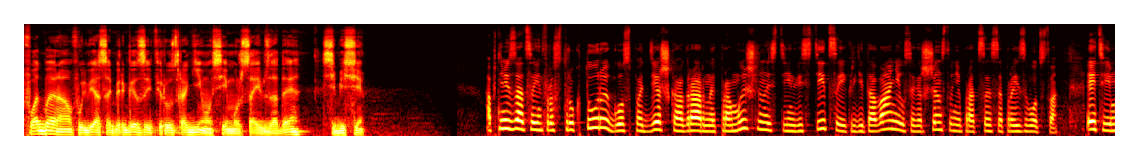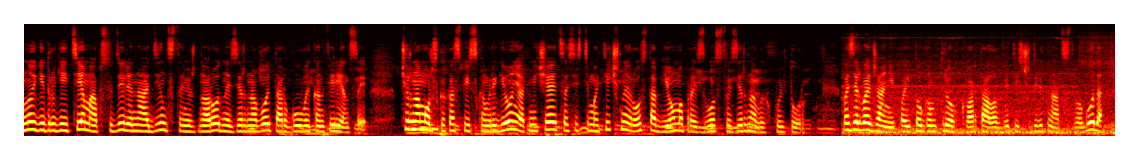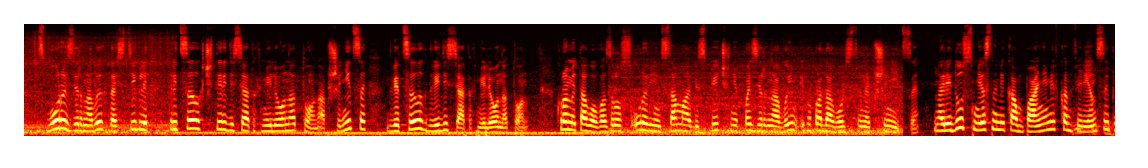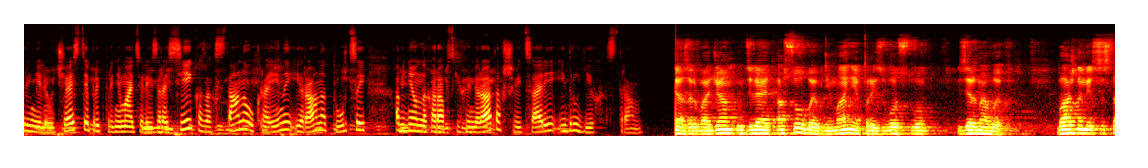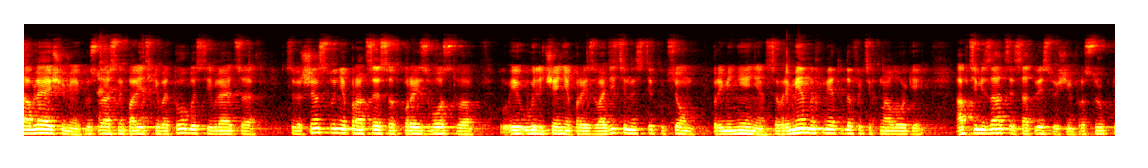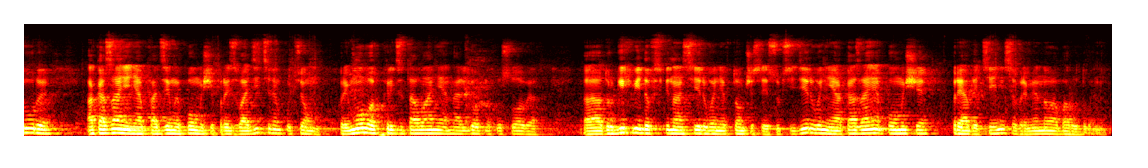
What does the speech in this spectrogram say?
Фуат Байрамов, Ульвиас Абергазы, Фируз Рагимов, Сеймур Саибзаде, CBC. Оптимизация инфраструктуры, господдержка аграрной промышленности, инвестиции и кредитование, усовершенствование процесса производства. Эти и многие другие темы обсудили на 11-й международной зерновой торговой конференции. В Черноморско-Каспийском регионе отмечается систематичный рост объема производства зерновых культур. В Азербайджане по итогам трех кварталов 2019 года сборы зерновых достигли 3,4 миллиона тонн, а пшеницы – 2,2 миллиона тонн. Кроме того, возрос уровень самообеспечения по зерновым и по продовольственной пшенице. Наряду с местными компаниями в конференции приняли участие предприниматели из России, Казахстана, Украины, Ирана, Турции, Объединенных Арабских Эмиратов, Швейцарии и других стран. Азербайджан уделяет особое внимание производству зерновых. Важными составляющими государственной политики в этой области являются совершенствование процессов производства и увеличение производительности путем применения современных методов и технологий, оптимизации соответствующей инфраструктуры, оказания необходимой помощи производителям путем прямого кредитования на льготных условиях, э, других видов финансирования, в том числе и субсидирования, и оказания помощи приобретении современного оборудования.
